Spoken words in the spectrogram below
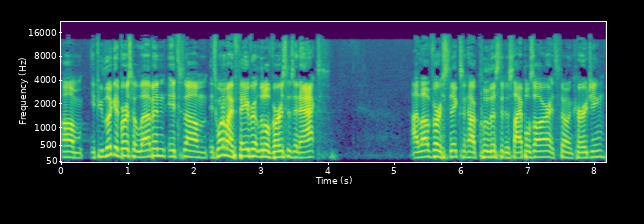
Um, if you look at verse 11, it's, um, it's one of my favorite little verses in Acts. I love verse 6 and how clueless the disciples are. It's so encouraging,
